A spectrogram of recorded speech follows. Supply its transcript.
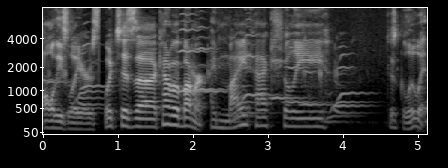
all these layers, which is uh, kind of a bummer. I might actually just glue it.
